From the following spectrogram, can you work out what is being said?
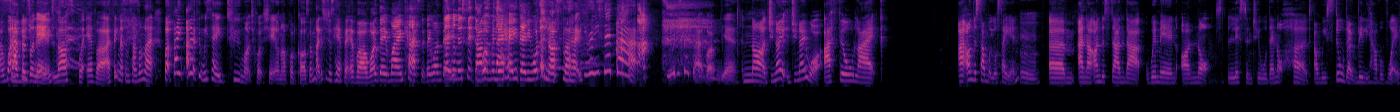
And what savage happens on place. it lasts forever. I think that sometimes I'm like, but thank, I don't think we say too much hot shit on our podcast. I'm like, this is just here forever. One day, my and Cass, they one day They're gonna sit down But and in be their like, heyday, be watching us like, you already said that. you already said that. But yeah, Nah, do you know? Do you know what? I feel like I understand what you're saying, mm. um, and I understand that women are not listened to or they're not heard, and we still don't really have a voice.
